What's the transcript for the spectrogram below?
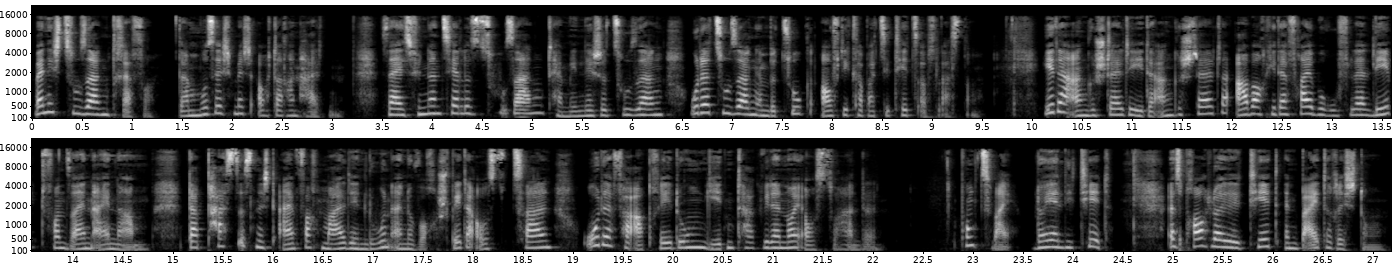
Wenn ich Zusagen treffe, dann muss ich mich auch daran halten. Sei es finanzielle Zusagen, terminliche Zusagen oder Zusagen in Bezug auf die Kapazitätsauslastung. Jeder Angestellte, jeder Angestellte, aber auch jeder Freiberufler lebt von seinen Einnahmen. Da passt es nicht einfach mal, den Lohn eine Woche später auszuzahlen oder Verabredungen jeden Tag wieder neu auszuhandeln. Punkt zwei: Loyalität. Es braucht Loyalität in beide Richtungen.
